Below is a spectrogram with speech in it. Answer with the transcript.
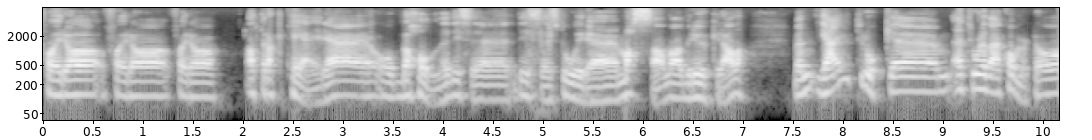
for å, for å, for å attraktere og beholde disse, disse store massene av brukere. Da. Men jeg tror, ikke, jeg tror det der kommer til å,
